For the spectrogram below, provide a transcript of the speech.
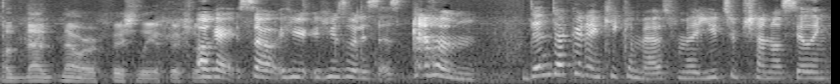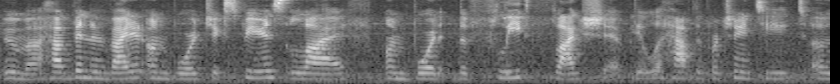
Well, that, now we're officially official. Okay, so here, here's what it says. Din Deckard and Kika Mevs from the YouTube channel Sailing Uma have been invited on board to experience life on board the fleet flagship. They will have the opportunity to,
